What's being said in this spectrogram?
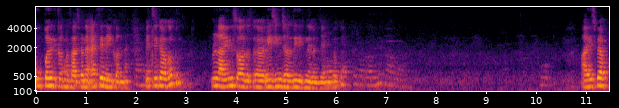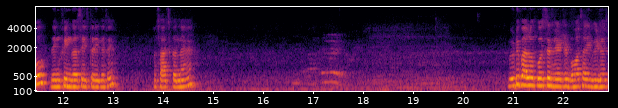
ऊपर की तरफ़ मसाज करना है, ऐसे नहीं करना है। इससे क्या होगा कि लाइंस और एजिंग जल्दी दिखने लग जाएँगे ओके आईज पे आपको रिंग फिंगर से इस तरीके से मसाज करना है। ब्यूटी पार्लर कोर्स से रिलेटेड बहुत सारी वीडियोस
